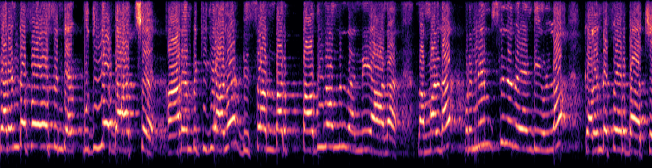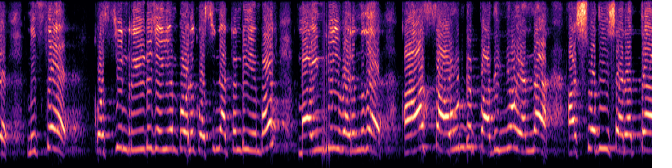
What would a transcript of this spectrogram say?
കറണ്ട് അഫയേഴ്സിന്റെ പുതിയ ബാച്ച് ആരംഭിക്കുകയാണ്. ഡിസംബർ പതിനൊന്നിന് തന്നെയാണ് നമ്മളുടെ പ്രിലിംസിന് വേണ്ടിയുള്ള current affair batch miss question read ചെയ്യുമ്പോൾ ക്വസ്റ്റ്യൻ അറ്റൻഡ് ചെയ്യുമ്പോൾ മൈൻഡിൽ വരുന്നത് ആ സൗണ്ട് പതിഞ്ഞു എന്ന് അശ്വതി ശരത്ത്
